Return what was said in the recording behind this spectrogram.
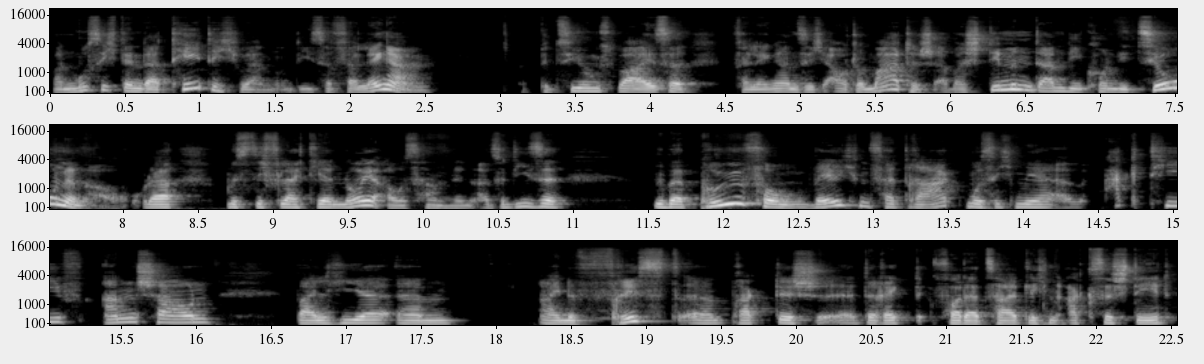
Wann muss ich denn da tätig werden und diese verlängern? Beziehungsweise verlängern sich automatisch, aber stimmen dann die Konditionen auch oder müsste ich vielleicht hier neu aushandeln? Also diese Überprüfung, welchen Vertrag muss ich mir aktiv anschauen, weil hier ähm, eine Frist äh, praktisch äh, direkt vor der zeitlichen Achse steht,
